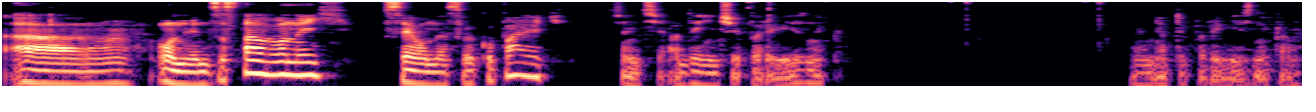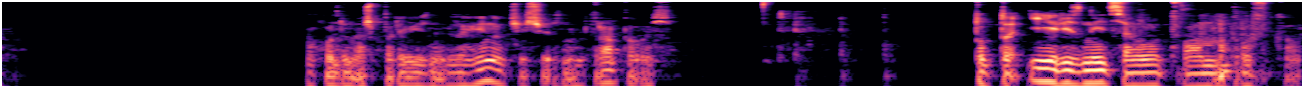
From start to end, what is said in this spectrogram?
А, он він заставлений, все у нас викупають. В сенсі, а де інший перевізник? Наняти перевізника. Походу, наш перевізник загинув, чи що з ним трапилось. Тобто і різниця от вам просто,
